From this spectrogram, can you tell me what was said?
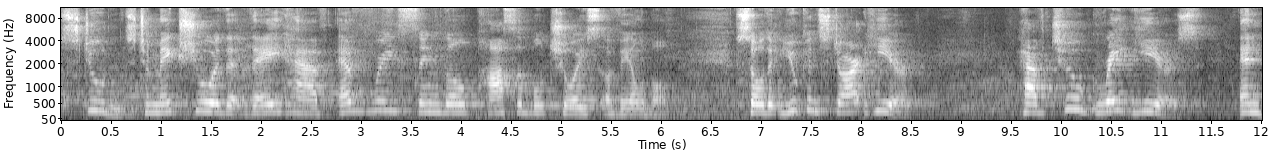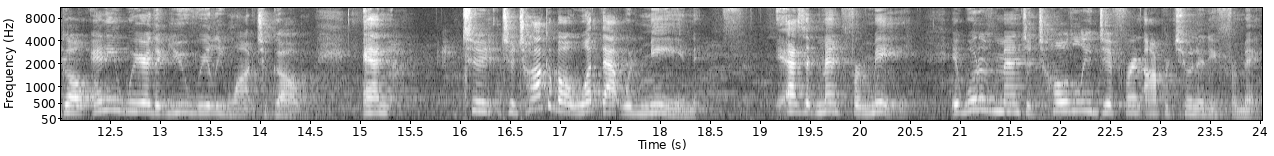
students to make sure that they have every single possible choice available so that you can start here, have two great years, and go anywhere that you really want to go. And to, to talk about what that would mean, as it meant for me, it would have meant a totally different opportunity for me.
